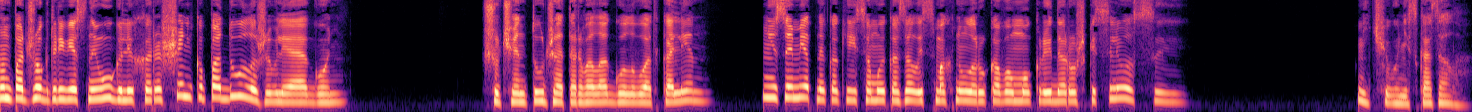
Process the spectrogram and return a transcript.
он поджег древесный уголь и хорошенько подул, оживляя огонь. Шучен тут же оторвала голову от колен, незаметно, как ей самой казалось, смахнула рукавом мокрые дорожки слез и... Ничего не сказала.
